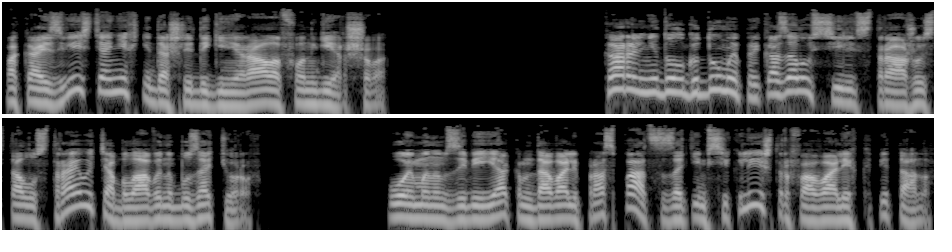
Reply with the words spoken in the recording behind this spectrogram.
пока известия о них не дошли до генерала фон Гершева. Карль, недолго думая, приказал усилить стражу и стал устраивать облавы на бузатеров. Пойманным забиякам давали проспаться, затем секли и штрафовали их капитанов.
